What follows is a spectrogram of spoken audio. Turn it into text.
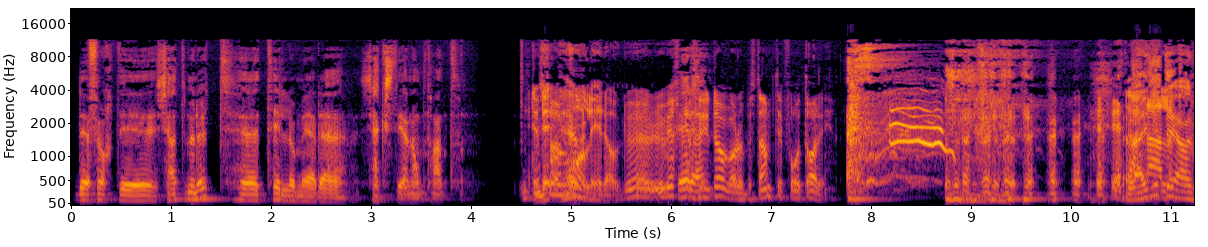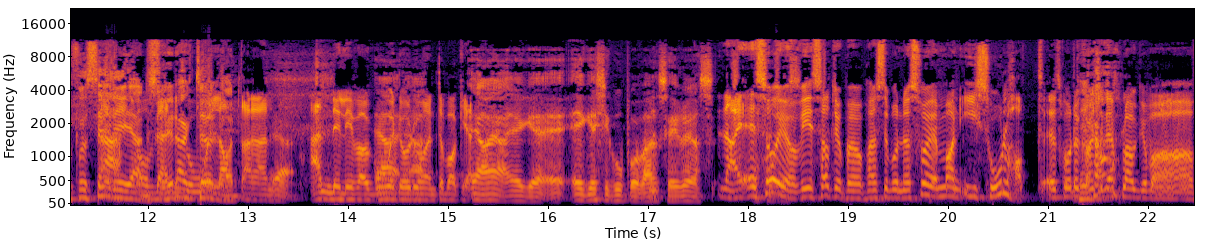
det 46. minutt eh, til og med det 60. omtrent. Du er så alvorlig i dag. Du, du virker Er som i dag har du bestemt deg for å ta dem. Lenge til han får se det igjen, så dag tør. Ja. Endelig var gode Dodoen tilbake igjen. Ja, ja, jeg, jeg er ikke god på å være seriøs. Nei, jeg så jo, vi satt jo på pressebrunnen, jeg så en mann i solhatt. Jeg trodde kanskje Ja. det plagget var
